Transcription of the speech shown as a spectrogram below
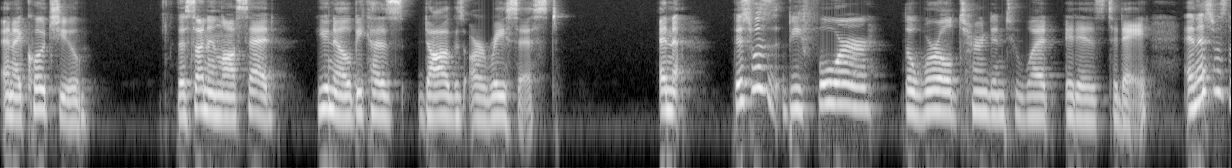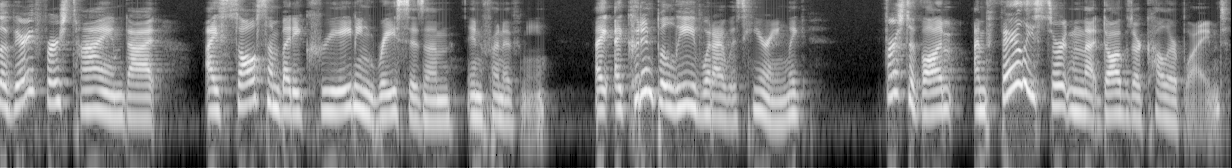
and I quote you, the son in law said, you know, because dogs are racist. And this was before the world turned into what it is today. And this was the very first time that I saw somebody creating racism in front of me. I, I couldn't believe what I was hearing. Like, first of all, I'm, I'm fairly certain that dogs are colorblind.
